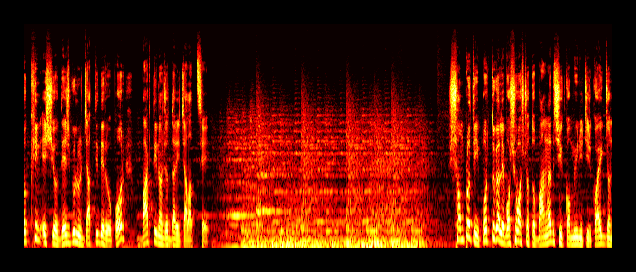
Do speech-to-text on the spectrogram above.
দক্ষিণ এশীয় দেশগুলোর যাত্রীদের ওপর বাড়তি নজরদারি চালাচ্ছে। সম্প্রতি পর্তুগালে বসবাসরত বাংলাদেশি কমিউনিটির কয়েকজন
